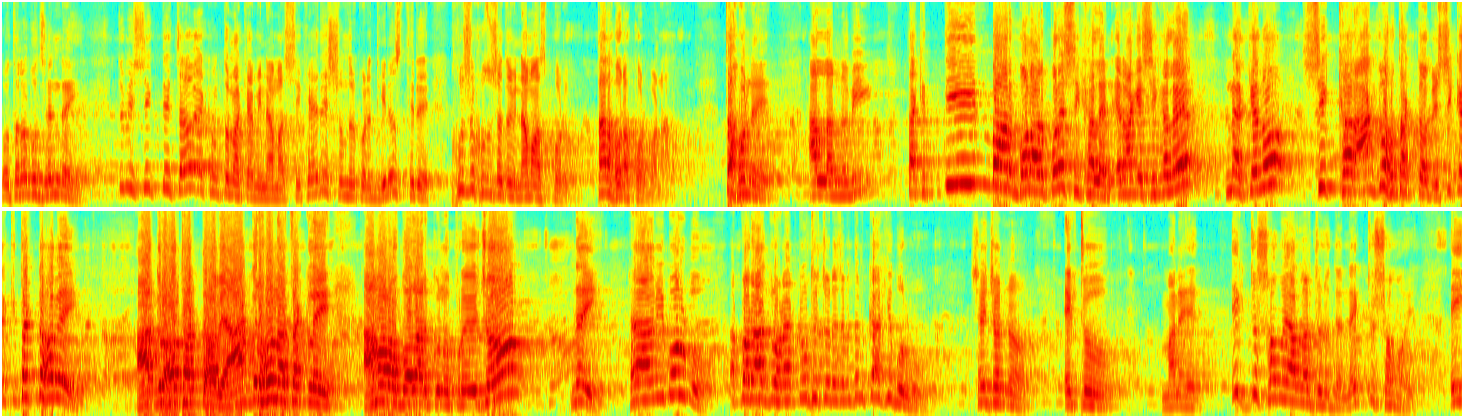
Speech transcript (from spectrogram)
কথাটা বুঝেন নাই। তুমি শিখতে চাও, এখন তোমাকে আমি নামাজ শিখাই দিই, সুন্দর করে ধীরে স্থিরে খুশু খুশু সাথে তুমি নামাজ পড়ো, তাড়াহুড়া করব না। তাহলে আল্লাহ নবী তাকে তিনবার বলার পরে শিখালেন। এর আগে শিখালেন? না, কেন? শিক্ষার আগ্রহ থাকতে হবে। শিক্ষার কি থাকতে হবে? আগ্রহ থাকতে হবে। আগ্রহ না থাকলে আমারও বলার কোনো প্রয়োজন নেই। হ্যাঁ আমি বলব। আপনার আগ্রহ আপনি উঠে চলে যাবেন তো আমি কাকে বলব? সেই জন্য একটু মানে একটু সময় আল্লাহর জন্য দেন একটু সময়। এই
